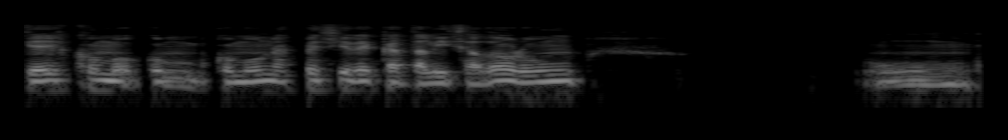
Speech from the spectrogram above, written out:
que es como, como, una especie de catalizador, un, un,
